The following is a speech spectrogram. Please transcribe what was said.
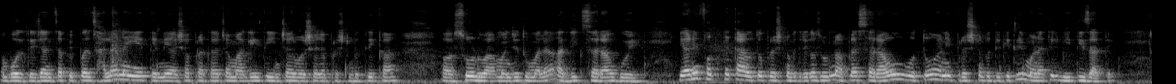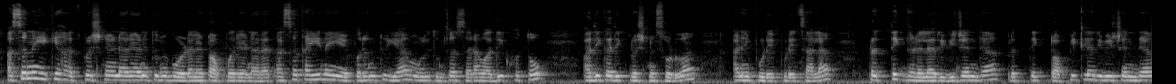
बोलते. ज्यांचा पेपर झाला नाही आहे त्यांनी अशा प्रकारच्या मागील तीन चार वर्षाच्या प्रश्नपत्रिका सोडवा म्हणजे तुम्हाला अधिक सराव होईल. याने फक्त काय होतं प्रश्नपत्रिका सोडून आपला सराव होतो आणि प्रश्नपत्रिकेतली मनातील भीती जाते. असं नाही आहे की हाच प्रश्न येणार आहे आणि तुम्ही बोर्डाला टॉपर येणार आहात. असं काही नाही आहे परंतु यामुळे तुमचा सराव अधिक होतो. अधिक अधिक प्रश्न सोडवा आणि पुढे पुढे चाला. प्रत्येक धड्याला रिव्हिजन द्या प्रत्येक टॉपिकला रिव्हिजन द्या.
